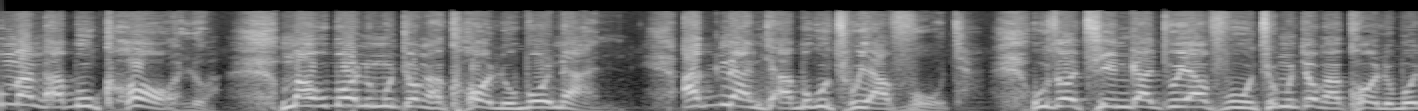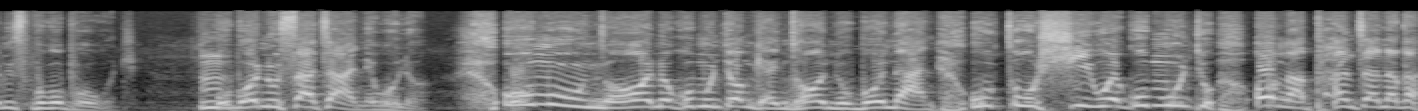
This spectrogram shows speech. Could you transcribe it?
uma ngabe ukholwa mawubona umuntu ongakholwa ubonani? Akunandaba ukuthi uyavutha. Uzothini kanti uyavutha umuntu ongakholwa ubona isibhukubuku nje? Ubona usathane kulo? Uma ungcono kumuntu ongengcono ubonani? Ucushiwe kumuntu ongaphansana ka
